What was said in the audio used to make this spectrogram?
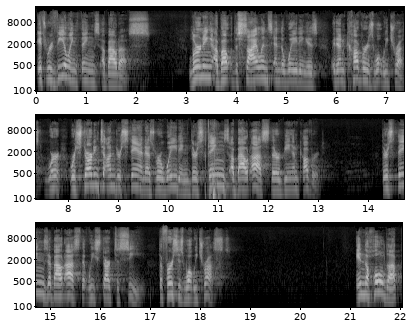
It's revealing things about us. Learning about the silence and the waiting is it uncovers what we trust. We're, we're starting to understand as we're waiting, there's things about us that are being uncovered. There's things about us that we start to see. The first is what we trust. In the holdup,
